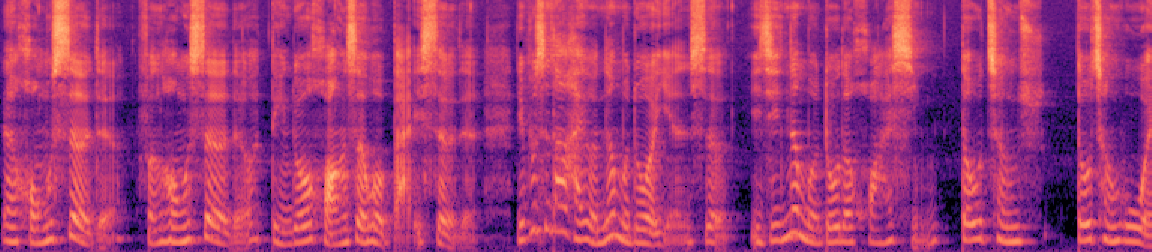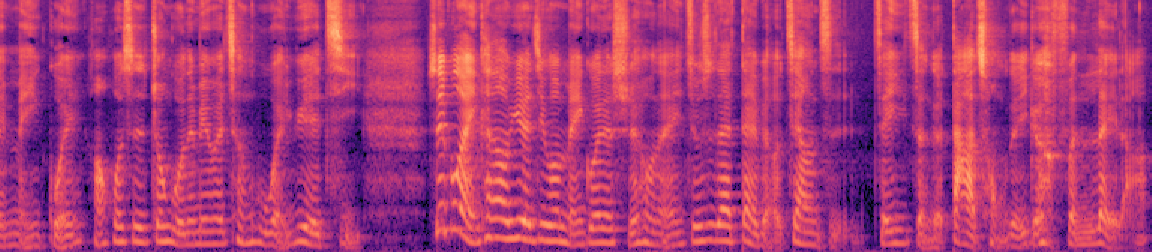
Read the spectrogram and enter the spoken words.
那，红色的、粉红色的，顶多黄色或白色的，你不知道还有那么多的颜色，以及那么多的花型，都称都称呼为玫瑰啊，或是中国那边会称呼为月季。所以不管你看到月季或玫瑰的时候呢，也就是在代表这样子这一整个大虫的一个分类啦。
